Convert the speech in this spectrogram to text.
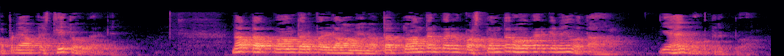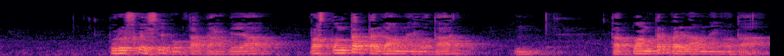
अपने आप में स्थित होकर के। न तत्वांतर परिणाम है, न तत्वांतर परिणाम वस्तुअंतर होकर के नहीं होता। यह है भोक्तृत्व। पुरुष को इसलिए भोक्ता कहा गया वस्तुअंतर परिणाम नहीं होता। हम्म। तत्वांतर परिणाम नहीं होता।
